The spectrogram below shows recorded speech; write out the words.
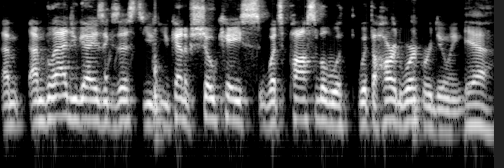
I'm I'm glad you guys exist. You you kind of showcase what's possible with with the hard work we're doing. Yeah,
